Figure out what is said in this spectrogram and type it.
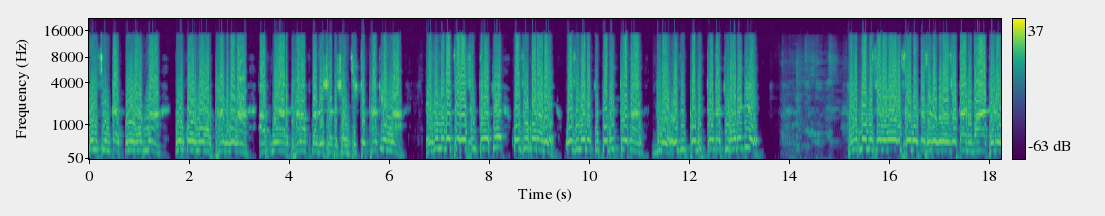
কুচিন্তা কুভাবনা কুকর্ম আর থাকবে না। আপনি আর খারাপ কাজের সাথে সংশ্লিষ্ট থাকলেন না। এই জন্য বলছে রসুল তোমাকে অজু করাবে। অজু মানে কি? পবিত্রতা দিবে। অজু পবিত্রতা কীভাবে দিয়ে হজরত মোহাম্মদ আলাইহি কাছে যখন হজরত আলী বায়াত হলো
